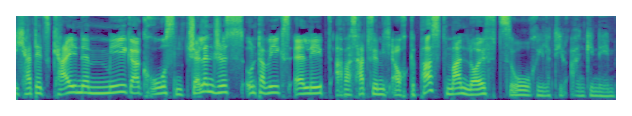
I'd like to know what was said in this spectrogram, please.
Ich hatte jetzt keine mega großen Challenges unterwegs erlebt, aber es hat für mich auch gepasst. Man läuft so relativ angenehm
